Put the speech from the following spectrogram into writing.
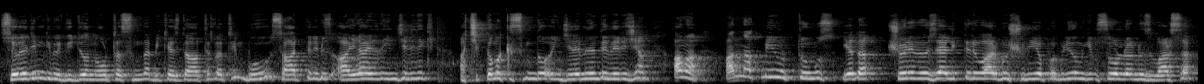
Söylediğim gibi videonun ortasında bir kez daha hatırlatayım. Bu saatleri biz ayrı ayrı inceledik. Açıklama kısmında o incelemeleri de vereceğim. Ama anlatmayı unuttuğumuz ya da şöyle bir özellikleri var mı, şunu yapabiliyor mu gibi sorularınız varsa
